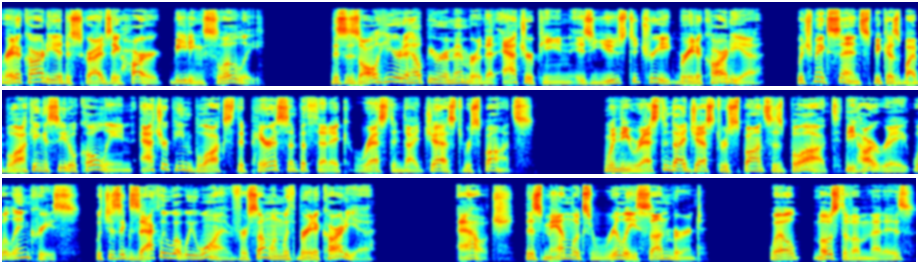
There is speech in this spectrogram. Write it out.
bradycardia describes a heart beating slowly. This is all here to help you remember that atropine is used to treat bradycardia, which makes sense because by blocking acetylcholine, atropine blocks the parasympathetic rest and digest response. When the rest and digest response is blocked, the heart rate will increase, which is exactly what we want for someone with bradycardia. Ouch, this man looks really sunburned. Well, most of them, that is.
